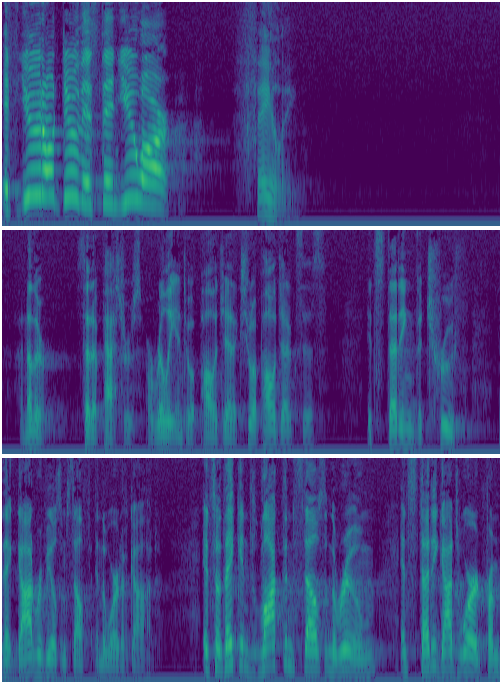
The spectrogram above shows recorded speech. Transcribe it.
if you don't do this, then you are failing. Another set of pastors are really into apologetics. You know what apologetics is? It's studying the truth that God reveals himself in the Word of God. And so they can lock themselves in the room and study God's word from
